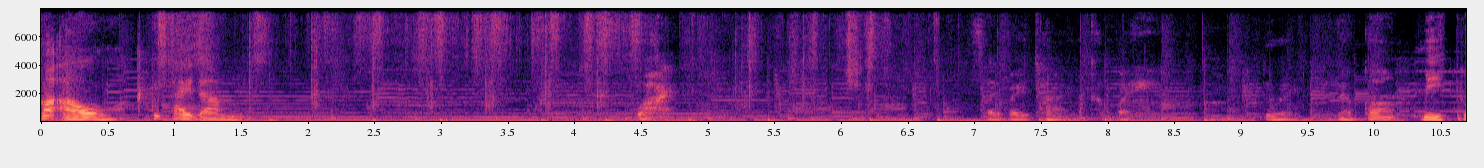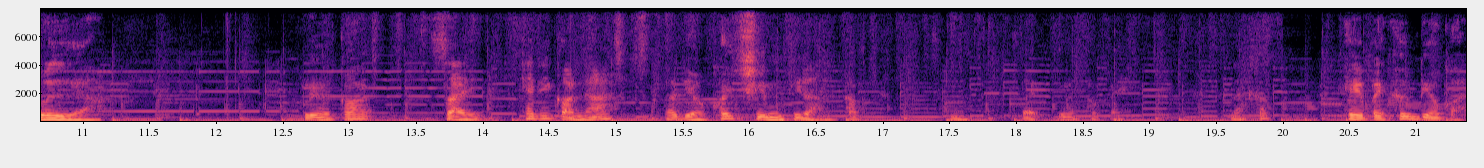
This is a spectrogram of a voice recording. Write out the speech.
ก็เอาพริกไทยดำ ใส่านเข้าไปด้วย แล้วก็มีเกลือ เกลือก็ใส่แค่นี้ก่อนนะ แล้วเดี๋ยวค่อยชิมทีหลังครับ ใส่เกลือเข้าไปนะครับ เทไปครึ่งเดียวก่อน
